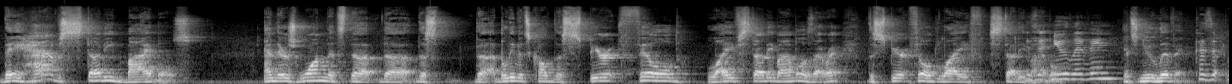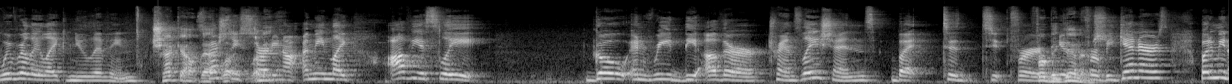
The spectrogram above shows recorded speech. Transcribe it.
They have study Bibles. And there's one that's the, the, the, the I believe it's called the Spirit Filled Life Study Bible. Is that right? The Spirit Filled Life Study Is Bible. it New Living? It's New Living. Because we really like New Living. Check out that. Especially let- let starting me- off. I mean, like, obviously, go and read the other translations, but to, to for For new- beginners. for beginners. But I mean,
